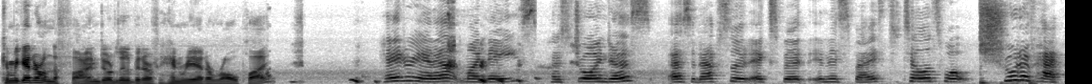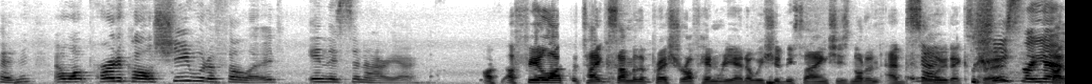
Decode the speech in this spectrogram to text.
Can we get her on the phone, do a little bit of Henrietta role play? Henrietta, my niece, has joined us as an absolute expert in this space to tell us what should have happened and what protocol she would have followed in this scenario. I, I feel like to take some of the pressure off Henrietta, we should be saying she's not an absolute No, expert. she's- So yeah,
